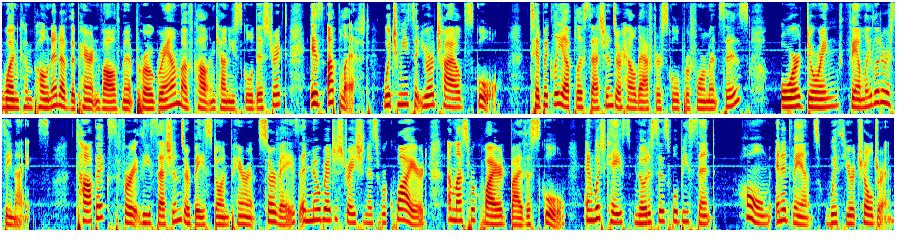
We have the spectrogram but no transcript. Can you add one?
One component of the Parent Involvement Program of Colleton County School District is Uplift, which meets at your child's school. Typically, Uplift sessions are held after school performances or during family literacy nights. Topics for these sessions are based on parent surveys, and no registration is required unless required by the school, in which case notices will be sent home in advance with your children.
